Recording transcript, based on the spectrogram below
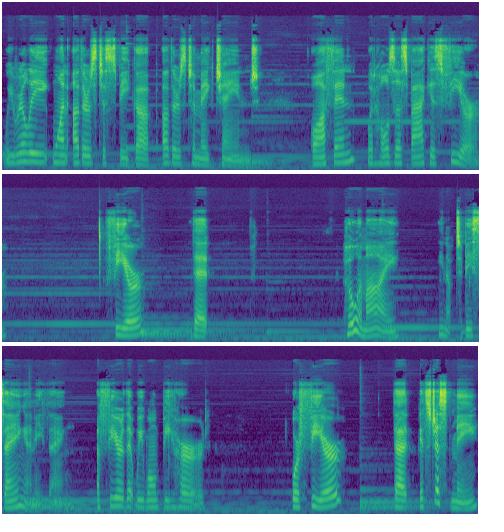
We really want others to speak up, others to make change. Often, what holds us back is fear. Fear that who am I, you know, to be saying anything? A fear that we won't be heard. Or fear that it's just me,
